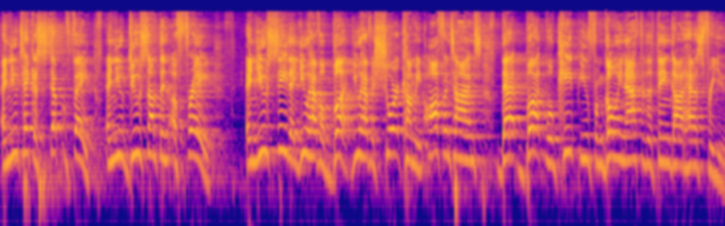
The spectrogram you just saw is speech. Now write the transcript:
and you take a step of faith and you do something afraid, and you see that you have a but, you have a shortcoming, oftentimes that but will keep you from going after the thing God has for you.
